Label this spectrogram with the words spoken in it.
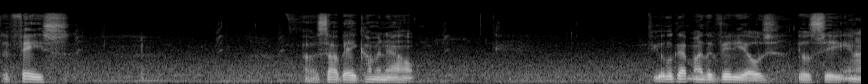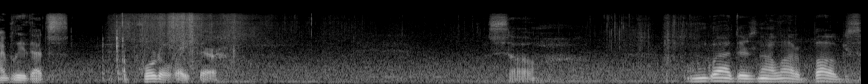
the face of Sabe coming out. If you look at my other videos, you'll see, and I believe that's a portal right there. So, I'm glad there's not a lot of bugs.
